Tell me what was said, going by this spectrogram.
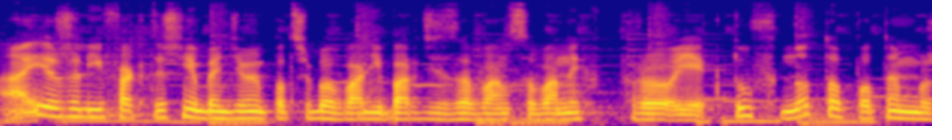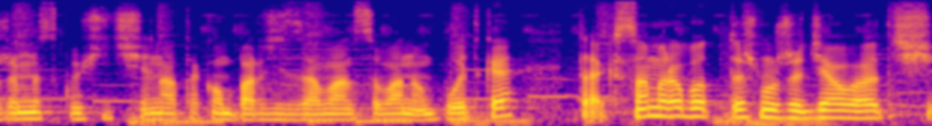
A jeżeli faktycznie będziemy potrzebowali bardziej zaawansowanych projektów, no to potem możemy skusić się na taką bardziej zaawansowaną płytkę. Tak, sam robot też może działać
